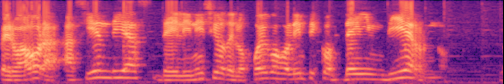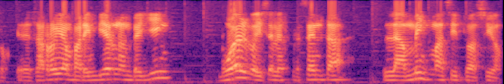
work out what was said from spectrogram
pero ahora, a 100 días del inicio de los Juegos Olímpicos de invierno, los que desarrollan para invierno en Beijing, vuelve y se les presenta la misma situación.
